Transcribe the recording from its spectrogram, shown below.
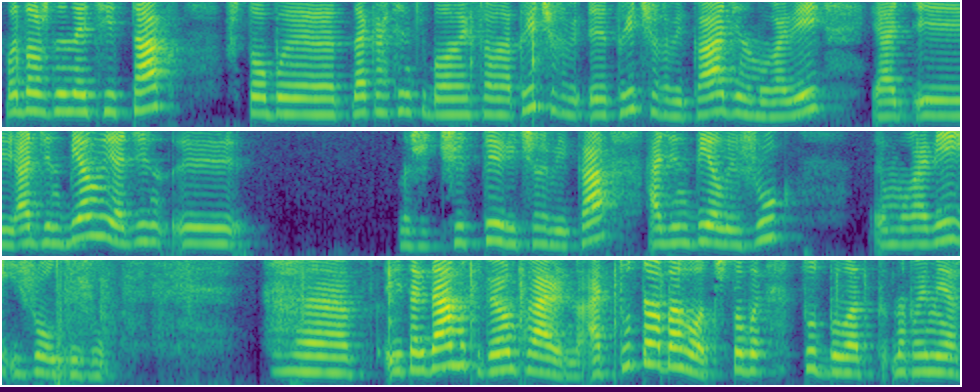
Мы должны найти так, чтобы на картинке было нарисовано три, черв... э, три червяка, один муравей, и, один белый, один... Э, даже четыре червяка, один белый жук, э, муравей и желтый жук. Э, и тогда мы соберем правильно. А тут наоборот, чтобы тут было, например,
